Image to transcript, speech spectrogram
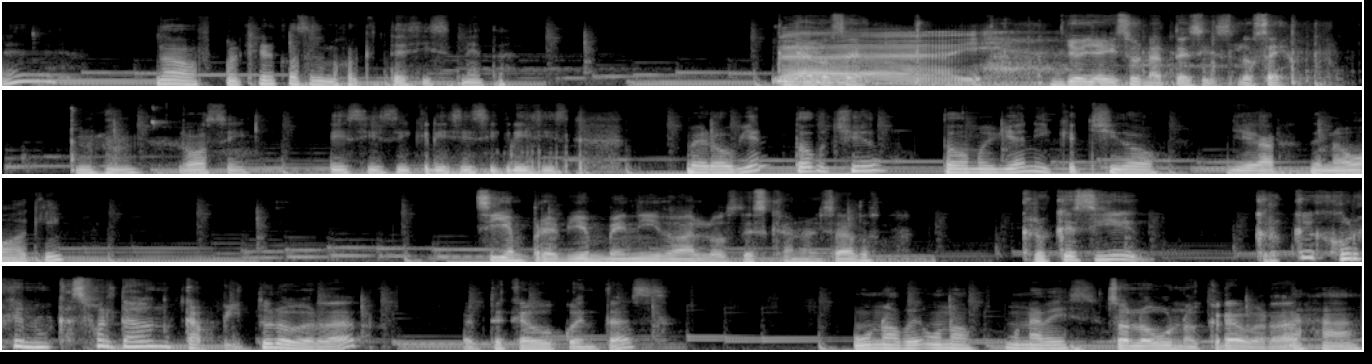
Eh, No, cualquier cosa es mejor que tesis, neta. Ya lo sé. Yo ya hice una tesis, lo sé. Ujú, Oh, sí. Sí, sí, sí, crisis y crisis. Pero bien, todo chido, todo muy bien y qué chido llegar de nuevo aquí. Siempre bienvenido a los descanonizados. Creo que sí. Creo que Jorge nunca has faltado un capítulo, ¿verdad? Ahorita que hago cuentas. Uno, una vez. Solo uno, creo, ¿verdad? Ajá.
